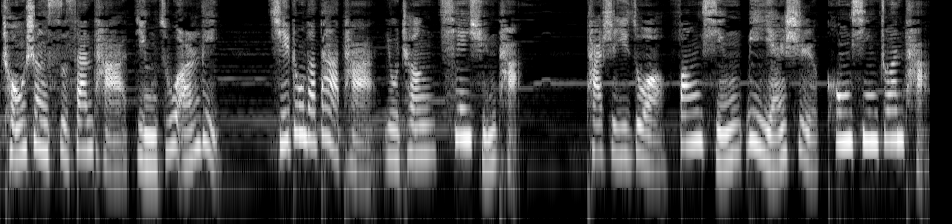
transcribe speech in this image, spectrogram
崇圣寺三塔鼎足而立，其中的大塔又称千寻塔，它是一座方形密檐式空心砖塔。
